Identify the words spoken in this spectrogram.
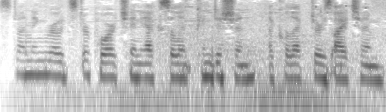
Stunning roadster porch in excellent condition, a collector's item.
